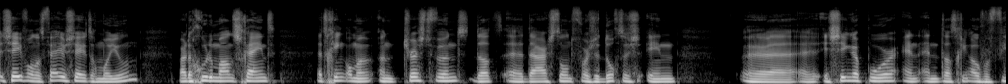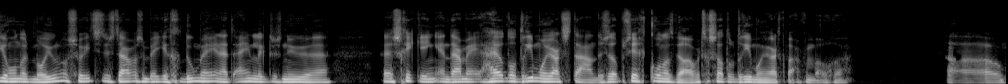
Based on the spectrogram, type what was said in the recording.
775 miljoen. Maar de goede man schijnt, het ging om een, een trust fund dat uh, daar stond voor zijn dochters in uh, in Singapore. En, en dat ging over 400 miljoen of zoiets. Dus daar was een beetje het gedoe mee. En uiteindelijk dus nu uh, schikking. En daarmee, hij had nog 3 miljard staan. Dus op zich kon het wel. Hij wordt gezet op 3 miljard qua vermogen. Oh,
